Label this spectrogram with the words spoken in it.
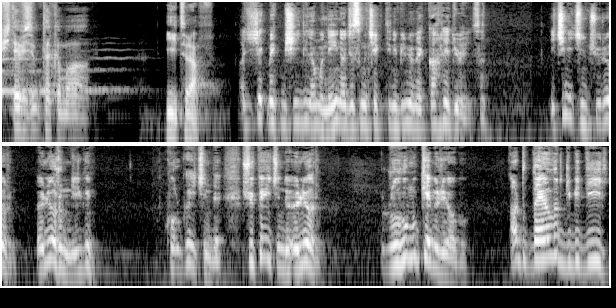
İşte bizim takım o abi. itiraf, Acı çekmek bir şey değil ama neyin acısını çektiğini bilmemek kahrediyor insan. İçin için çürüyorum. Ölüyorum Nilgün. Korku içinde, şüphe içinde ölüyorum. Ruhumu kemiriyor bu. Artık dayanılır gibi değil.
